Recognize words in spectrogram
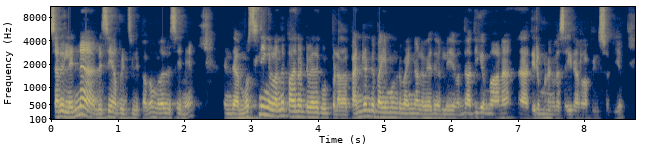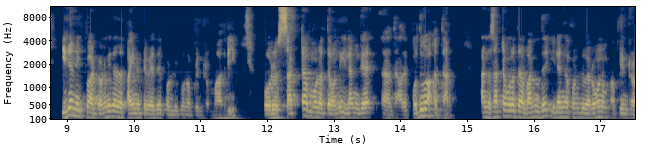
சரி இதில் என்ன விஷயம் அப்படின்னு சொல்லி பார்ப்போம். முதல் விஷயமே இந்த முஸ்லீம்கள் வந்து பதினெட்டு வயதுக்கு உட்படாத பன்னெண்டு பதிமூன்று பதினாலு வயதுகளிலேயே வந்து அதிகமான திருமணங்களை செய்கிறார்கள் அப்படின்னு சொல்லி இதை நிப்பாட்டணும் இதை பதினெட்டு வயது கொண்டு போகணும் அப்படின்ற மாதிரி ஒரு சட்ட மூலத்தை வந்து இலங்கை அது அது பொதுவாகத்தான் அந்த சட்ட மூலத்தை வந்து இலங்கை கொண்டு வரணும் அப்படின்ற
